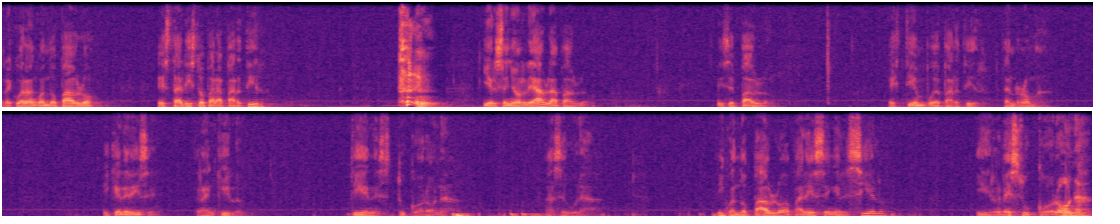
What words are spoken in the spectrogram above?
¿Recuerdan cuando Pablo está listo para partir. y el Señor le habla a Pablo. Dice, Pablo, es tiempo de partir, está en Roma. ¿Y qué le dice? Tranquilo, tienes tu corona asegurada. Y cuando Pablo aparece en el cielo y ve su corona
